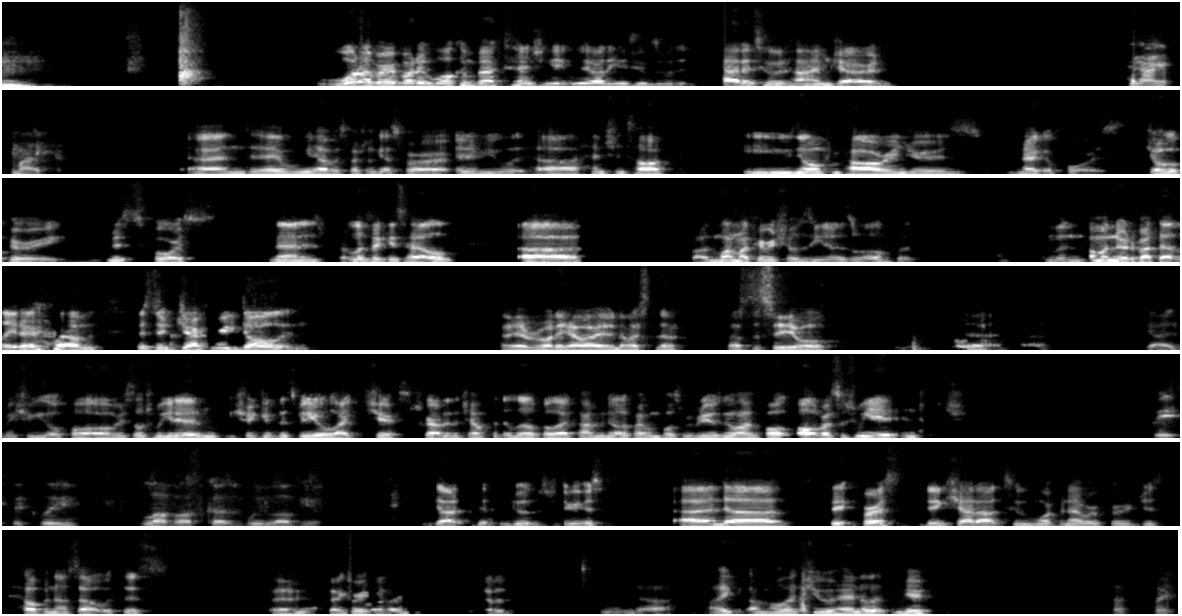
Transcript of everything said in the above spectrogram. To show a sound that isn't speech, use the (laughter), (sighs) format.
(clears throat) what up, everybody? Welcome back to Henshin Gate. We are the YouTubers with Attitude. I'm Jared. And I am Mike. And today we have a special guest for our interview with uh, Henshin Talk. You know him from Power Rangers, Mega Force, Jungle Fury, Mystic Force. Man is prolific as hell. Uh, (laughs) one of my favorite shows, Xena, as well. But I'm a, I'm a nerd about that later. (laughs) Um, Mr. Geoffrey Dolan. Hey everybody, how are you? Nice to nice to see you all. Yeah. Guys, make sure you go follow all of our social media. And you should give this video a like, share, subscribe to the channel, hit the little bell icon, be notified when we post more videos, and follow all of our social media and Twitch. Basically, love us because we love you. Got it. Yeah, been doing this for three years. And uh, big, first, big shout out to Morphin Network for just helping us out with this. Yeah, thanks. Great. And uh, Mike, I'm gonna let you handle it from here. Uh. Uh,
